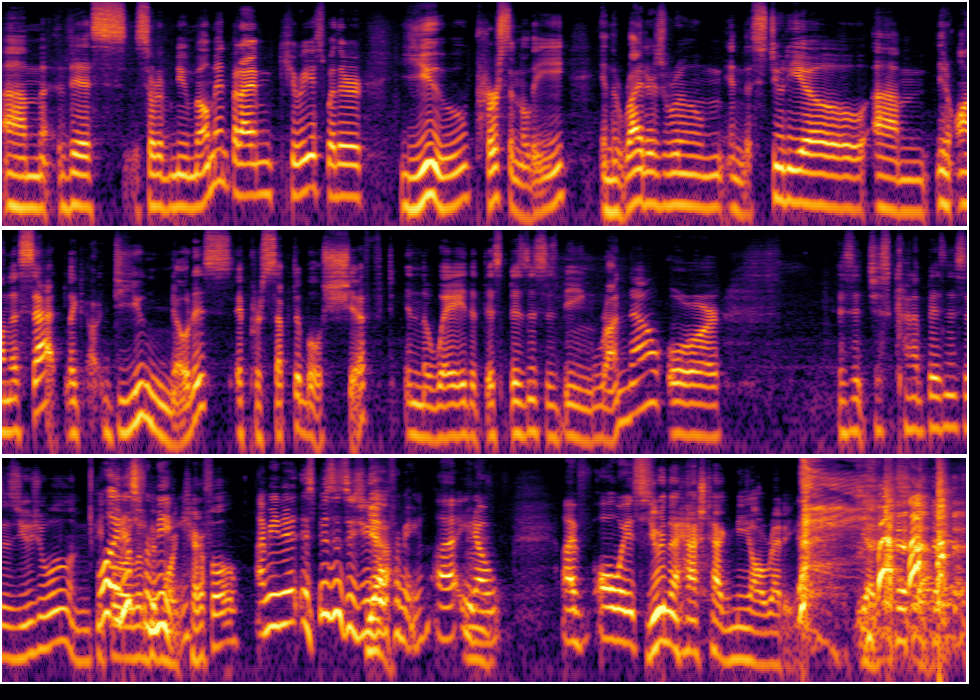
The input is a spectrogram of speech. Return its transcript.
um, this sort of new moment. But I'm curious whether you personally, in the writer's room, in the studio, um, you know, on the set, like, uh, do you notice a perceptible shift in the way that this business is being run now, or is it just kind of business as usual and people Well, it are a little for bit more careful? I mean, it- it's business as usual Yeah. for me. Uh, you know, I've always. You're in the hashtag me already. yeah, that's, yeah.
